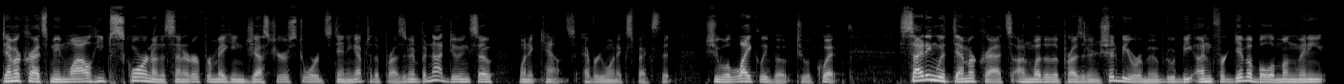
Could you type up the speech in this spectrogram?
Democrats, meanwhile, heaped scorn on the senator for making gestures towards standing up to the president, but not doing so when it counts. Everyone expects that she will likely vote to acquit. Siding with Democrats on whether the president should be removed would be unforgivable among many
